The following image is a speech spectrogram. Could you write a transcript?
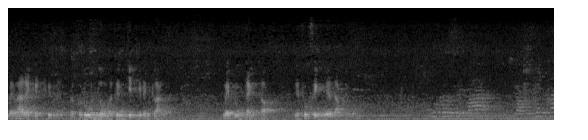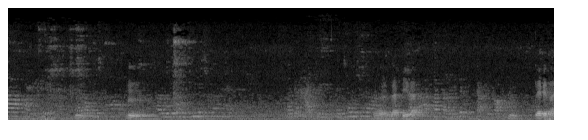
ไม่ว่าอะไรเกิดขึ้นนะเราก็รู้ลงมาถึงจิตที่เป็นกลาง ไม่ปรุงแต่งต่อเดี๋ยวทุกสิ่งเนี่ยดับไปหมดรู้สึ ๆเออน่ดีแล้วไม่เป็นไร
